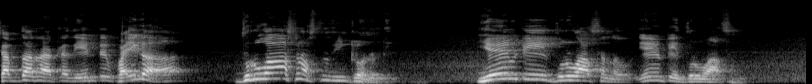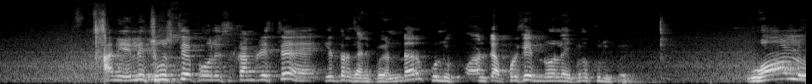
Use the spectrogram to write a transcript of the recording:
శబ్దాలు రావట్లేదు. ఏంటి? పైగా దుర్వాసన వస్తుంది ఇంట్లో నుండి. ఏమిటి దుర్వాసనలు? ఏమిటి దుర్వాసన? అని వెళ్ళి చూస్తే పోలీసులు కంప్లైంట్ ఇద్దరు చనిపోయి ఉంటారు కులి అంటే అప్పటికే ఎన్ని రోజులు అయిపోయింది కులిపోయి వాళ్ళు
